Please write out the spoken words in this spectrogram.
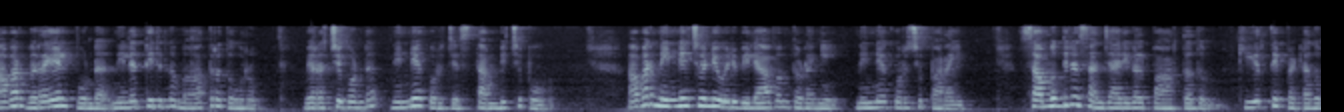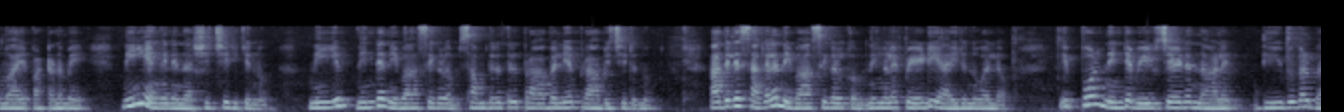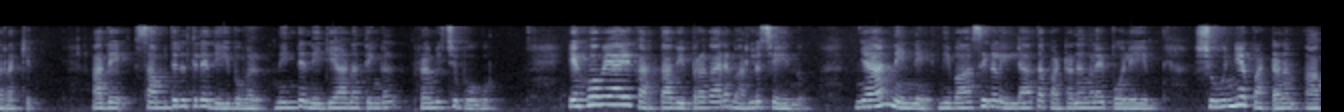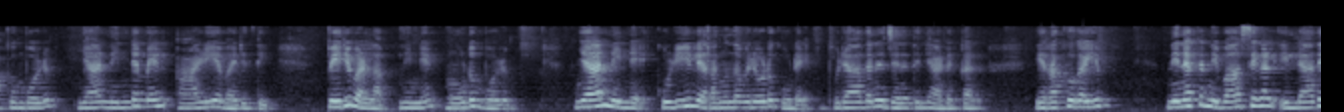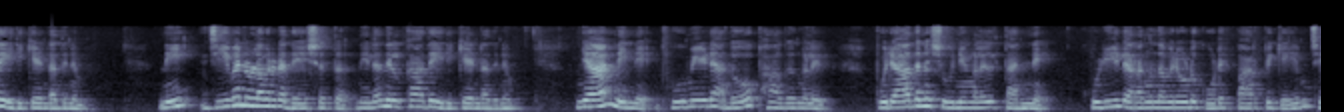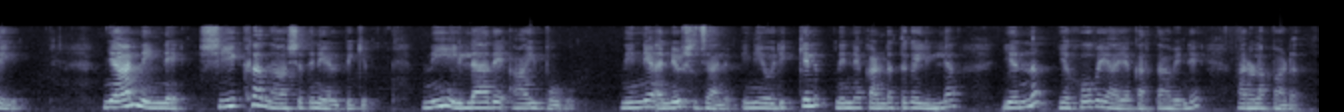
അവർ വിറയൽ പൂണ്ട് നിലത്തിരുന്ന് മാത്രതോറും വിറച്ചുകൊണ്ട് നിന്നെക്കുറിച്ച് സ്തംഭിച്ചു പോകും. അവർ നിന്നെ ചൊല്ലി ഒരു വിലാപം തുടങ്ങി നിന്നെക്കുറിച്ച് പറയും. സമുദ്ര സഞ്ചാരികൾ പാർത്തതും കീർത്തിപ്പെട്ടതുമായ പട്ടണമേ നീ എങ്ങനെ നശിച്ചിരിക്കുന്നു? നീയും നിന്റെ നിവാസികളും സമുദ്രത്തിൽ പ്രാബല്യം പ്രാപിച്ചിരുന്നു. അതിലെ സകല നിവാസികൾക്കും നിങ്ങളെ പേടിയായിരുന്നുവല്ലോ. ഇപ്പോൾ നിന്റെ വീഴ്ചയുടെ നാളിൽ ദ്വീപുകൾ വിറയ്ക്കും. അതെ സമുദ്രത്തിലെ ദ്വീപുകൾ നിന്റെ നിര്യാണത്തിങ്കൽ ഭ്രമിച്ചു പോകും യഹോവയായ കർത്താവ് ഇപ്രകാരം അരുളു ചെയ്യുന്നു ഞാൻ നിന്നെ നിവാസികളില്ലാത്ത പട്ടണങ്ങളെ പോലെയും ശൂന്യ പട്ടണം ആക്കുമ്പോഴും ഞാൻ നിന്റെ മേൽ ആഴിയെ വരുത്തി പെരുവെള്ളം നിന്നെ മൂടുമ്പോഴും. ഞാൻ നിന്നെ കുഴിയിൽ ഇറങ്ങുന്നവരോടുകൂടെ പുരാതന ജനത്തിന്റെ അടുക്കൽ ഇറക്കുകയും നിനക്ക് നിവാസികൾ ഇല്ലാതെ ഇരിക്കേണ്ടതിനും നീ ജീവനുള്ളവരുടെ ദേശത്ത് നിലനിൽക്കാതെ ഇരിക്കേണ്ടതിനും ഞാൻ നിന്നെ ഭൂമിയുടെ അതോ ഭാഗങ്ങളിൽ പുരാതന ശൂന്യങ്ങളിൽ തന്നെ കുഴിയിലിറങ്ങുന്നവരോട് കൂടെ പാർപ്പിക്കുകയും ചെയ്യും. ഞാൻ നിന്നെ ശീഘ്രനാശത്തിന് ഏൽപ്പിക്കും. നീ ഇല്ലാതെ ആയിപ്പോകും. നിന്നെ അന്വേഷിച്ചാലും ഇനി ഒരിക്കലും നിന്നെ കണ്ടെത്തുകയില്ല എന്ന് യഹോവയായ കർത്താവിന്റെ അരുളപ്പാട്.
